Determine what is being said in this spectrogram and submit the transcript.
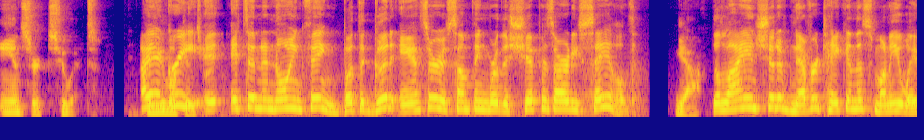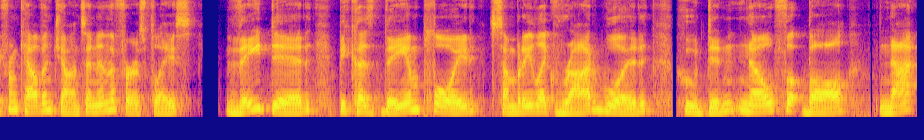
answer to it. I if you look agree. it. It, it's an annoying thing, but the good answer is something where the ship has already sailed. Yeah. The Lions should have never taken this money away from Calvin Johnson in the first place. They did because they employed somebody like Rod Wood who didn't know football, not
